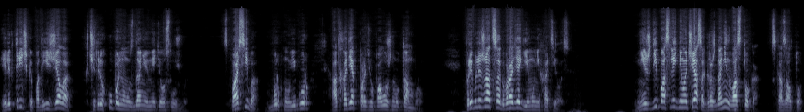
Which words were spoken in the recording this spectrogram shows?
Электричка подъезжала к четырехкупольному зданию метеослужбы. «Спасибо!» – буркнул Егор, отходя к противоположному тамбуру. Приближаться к бродяге ему не хотелось. «Не жди последнего часа, гражданин Востока», – сказал тот.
